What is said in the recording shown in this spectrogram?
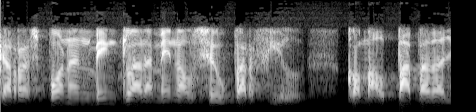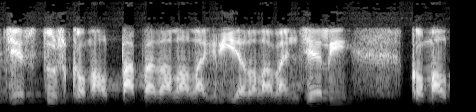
que responen ben clarament al seu perfil, com el papa dels gestos, com el papa de l'alegria de l'Evangeli, com el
